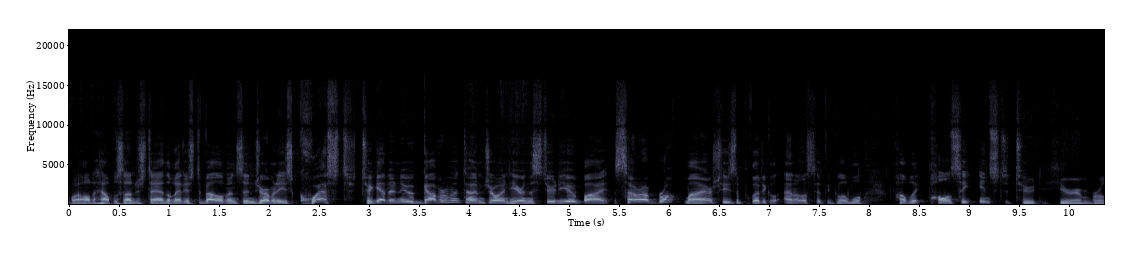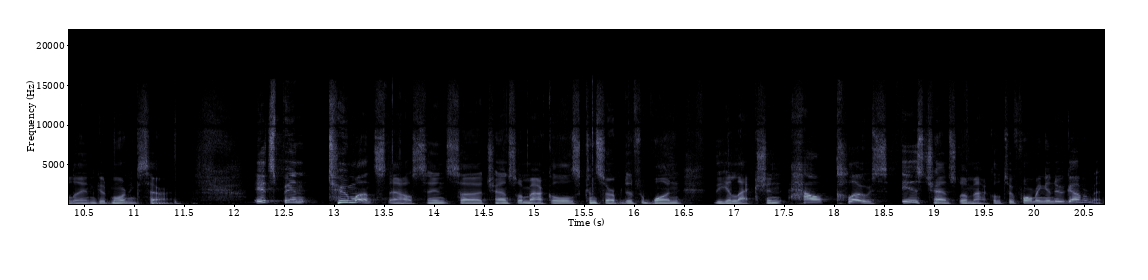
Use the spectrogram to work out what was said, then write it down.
Well, to help us understand the latest developments in Germany's quest to get a new government, I'm joined here in the studio by Sarah Brockmeier. She's a political analyst at the Global Public Policy Institute here in Berlin. Good morning, Sarah. It's been two months now since uh, Chancellor Merkel's Conservatives won the election. How close is Chancellor Merkel to forming a new government?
